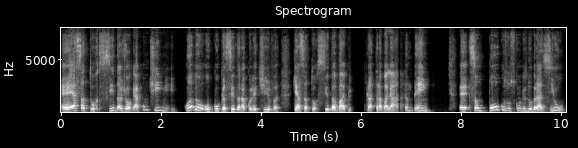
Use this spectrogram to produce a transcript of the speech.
é essa torcida jogar com o time. Quando o Cuca cita na coletiva que essa torcida vai para trabalhar também, é, são poucos os clubes no Brasil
